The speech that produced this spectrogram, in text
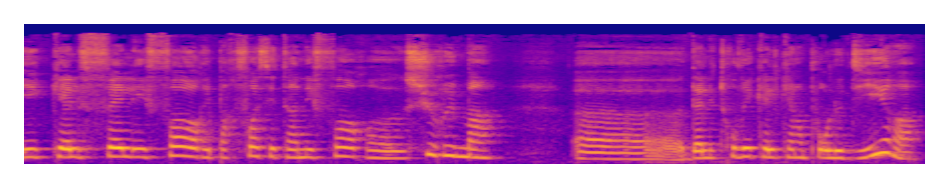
et qu'elle fait l'effort, et parfois c'est un effort euh, surhumain, euh, d'aller trouver quelqu'un pour le dire,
